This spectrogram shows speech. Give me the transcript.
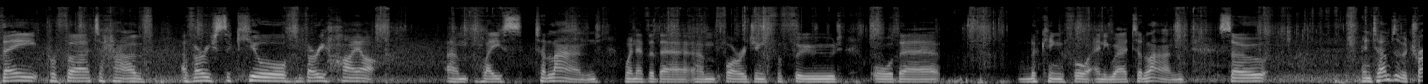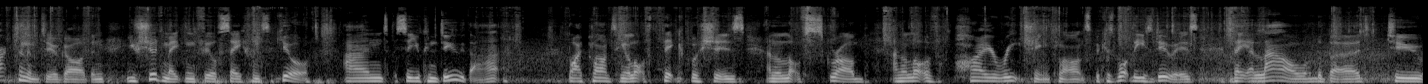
they prefer to have a very secure, very high up um, place to land whenever they're um, foraging for food or they're looking for anywhere to land. So, in terms of attracting them to your garden, you should make them feel safe and secure. And so you can do that by planting a lot of thick bushes and a lot of scrub and a lot of high reaching plants because what these do is they allow the bird to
